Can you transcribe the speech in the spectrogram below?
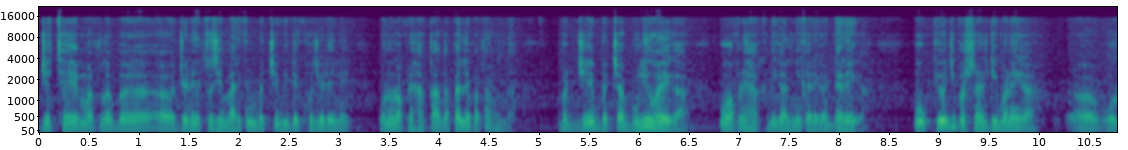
ਜਿੱਥੇ ਮਤਲਬ ਅ, ਜਿਹੜੇ ਤੁਸੀਂ ਅਮਰੀਕਨ ਬੱਚੇ ਵੀ ਦੇਖੋ ਜਿਹੜੇ ਨੇ ਉਹਨਾਂ ਨੂੰ ਆਪਣੇ ਹੱਕਾਂ ਦਾ ਪਹਿਲੇ ਪਤਾ ਹੁੰਦਾ ਬਟ ਜੇ ਬੱਚਾ ਬੁਲੀ ਹੋਏਗਾ ਉਹ ਆਪਣੇ ਹੱਕ ਦੀ ਗੱਲ ਨਹੀਂ ਕਰੇਗਾ ਡਰੇਗਾ ਉਹ ਕਿਹੋ ਜੀ ਪਰਸਨੈਲਿਟੀ ਬਣੇਗਾ ਅ, ਔਰ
